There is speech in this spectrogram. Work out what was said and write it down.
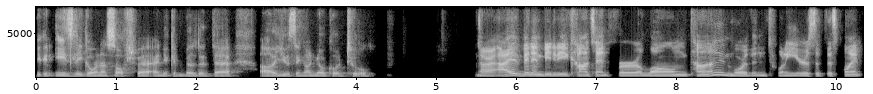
You can easily go on our software and you can build it there uh, using our no code tool. All right. I have been in B2B content for a long time, more than 20 years at this point.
